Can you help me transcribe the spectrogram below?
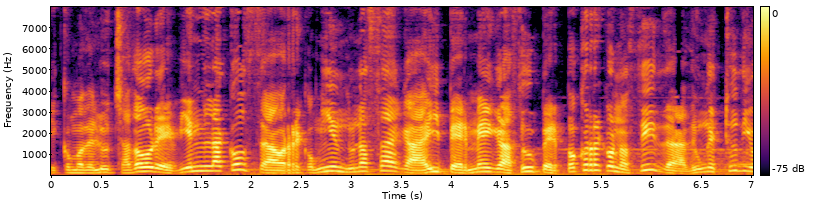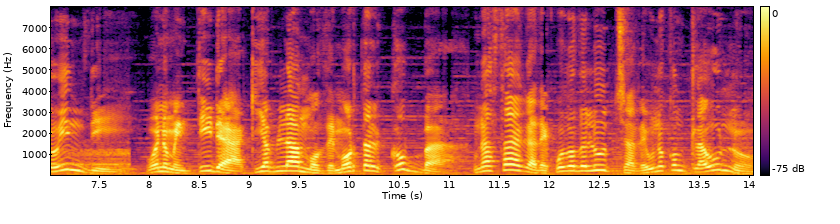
Y como de luchadores viene la cosa, os recomiendo una saga hiper, mega, super poco reconocida de un estudio indie. Bueno, mentira, aquí hablamos de Mortal Kombat, una saga de juegos de lucha de uno contra uno.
